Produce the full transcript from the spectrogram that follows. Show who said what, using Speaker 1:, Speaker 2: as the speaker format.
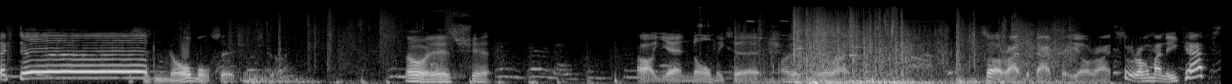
Speaker 1: Infected!
Speaker 2: This is normal search and destroy.
Speaker 3: Oh, it is. Shit.
Speaker 1: Oh yeah, normal search.
Speaker 3: I didn't realise.
Speaker 1: It's alright, they die pretty alright. What's wrong with my kneecaps?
